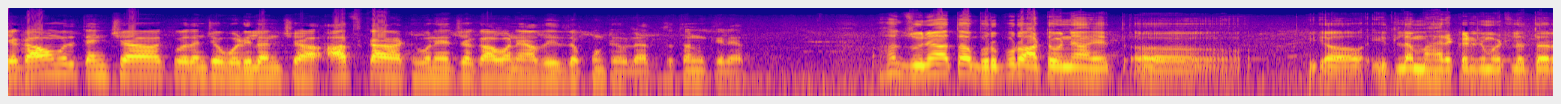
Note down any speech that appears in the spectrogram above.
या गावामध्ये त्यांच्या किंवा त्यांच्या वडिलांच्या आज काय आठवण्याच्या गावाने आजही जपून ठेवल्यात जतन केल्यात? हा जुन्या आता भरपूर आठवणी आहेत. इथल्या माहेरकडील म्हटलं तर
